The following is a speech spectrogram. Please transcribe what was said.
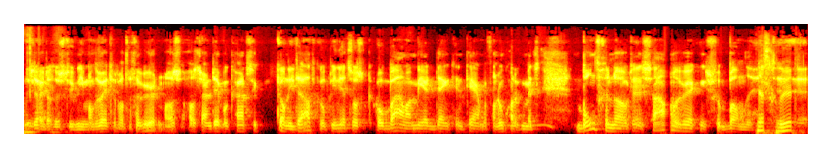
zei, dat is natuurlijk niemand weet wat er gebeurt. Maar als, als er een democratische kandidaat komt die net zoals Obama meer denkt in termen van hoe kan ik met bondgenoten en samenwerkingsverbanden dat gebeurt.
